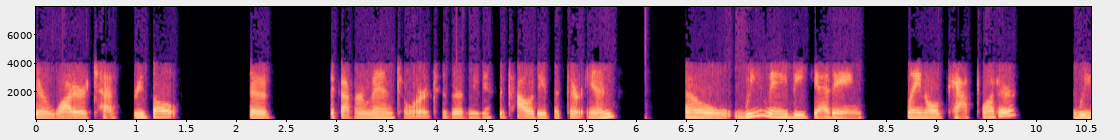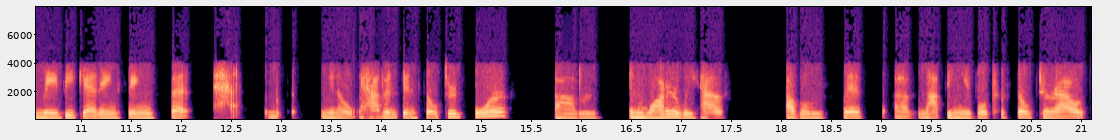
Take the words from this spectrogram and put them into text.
their water test results to the government or to the municipality that they're in. So we may be getting plain old tap water. We may be getting things that, you know, haven't been filtered for. Um, in water, we have problems with um, not being able to filter out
